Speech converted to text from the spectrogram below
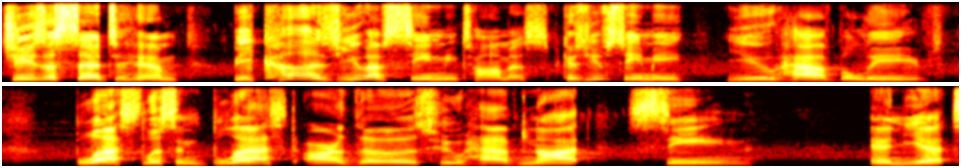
Jesus said to him, Because you have seen me, Thomas, because you've seen me, you have believed. Blessed, listen, blessed are those who have not seen and yet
